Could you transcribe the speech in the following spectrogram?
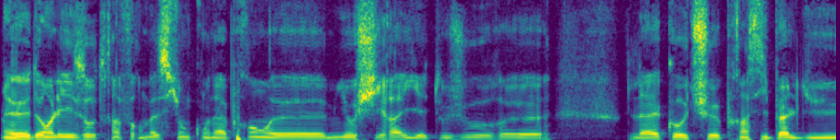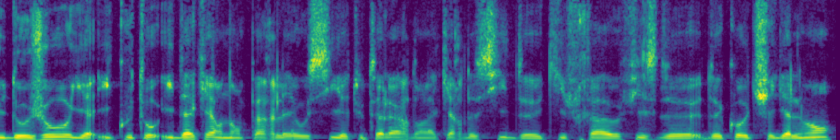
dans les autres informations qu'on apprend, Mio est toujours la coach principale du dojo, il y a Ikuto Hidaka, on en parlait aussi tout à l'heure dans la carte de seed, qui fera office de, coach également.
